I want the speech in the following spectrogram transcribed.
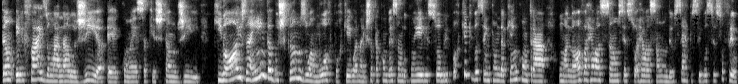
Então, ele faz uma analogia é, com essa questão de que nós ainda buscamos o amor, porque o analista está conversando com ele sobre por que, que você então ainda quer encontrar uma nova relação se a sua relação não deu certo, se você sofreu.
